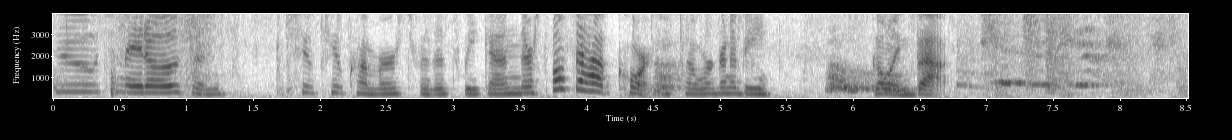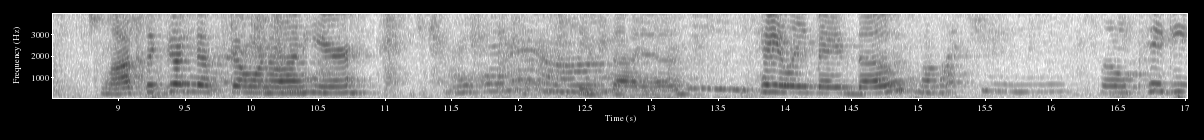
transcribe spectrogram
two tomatoes and two cucumbers for this weekend. They're supposed to have corn, so we're gonna be going back. Lots of goodness going on here. See if that is. Haley made those. Little piggy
